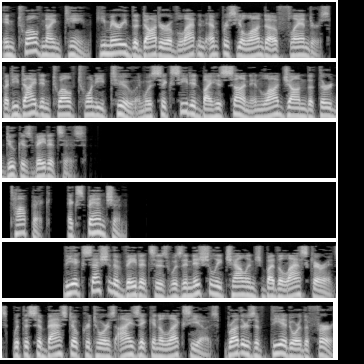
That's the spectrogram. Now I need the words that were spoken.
In 1219, he married the daughter of Latin Empress Yolanda of Flanders, but he died in 1222 and was succeeded by his son-in-law John III Ducas Vatatzes. Expansion The accession of Vatatzes was initially challenged by the Lascarids, with the Sebastokrators Isaac and Alexios, brothers of Theodore I,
